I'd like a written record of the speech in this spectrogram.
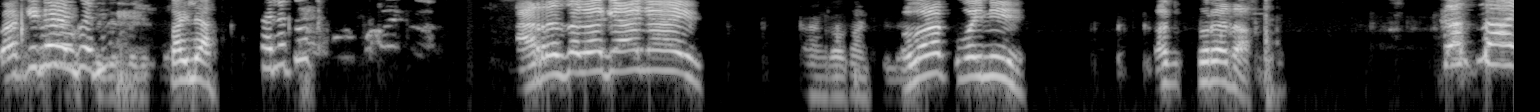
बाकी काय? सायल्या. तू? अरे सगळं घ्या काय? बघ वहिनी. सुरादा कसं आहे?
